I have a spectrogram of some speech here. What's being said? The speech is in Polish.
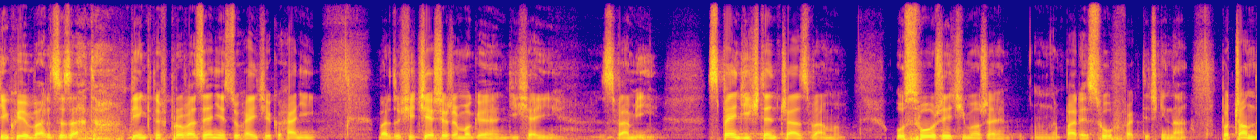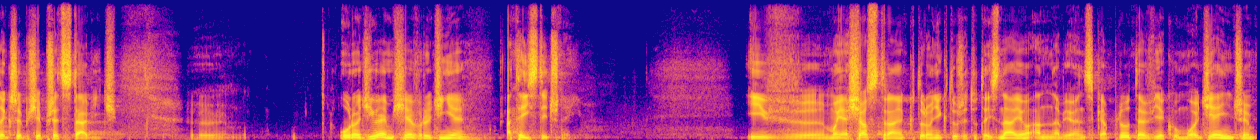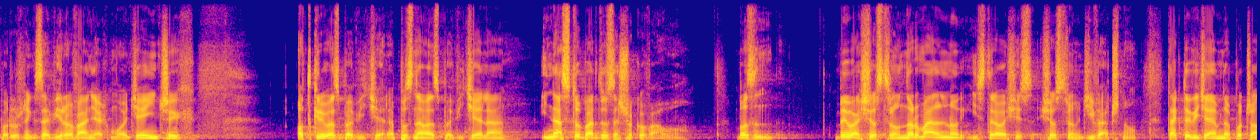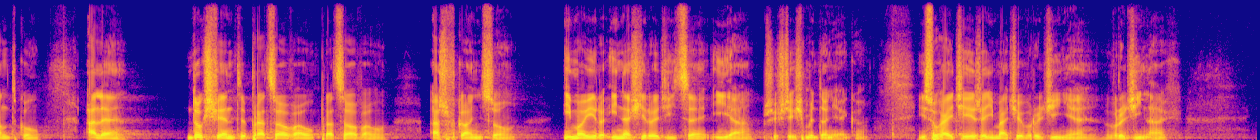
Dziękuję bardzo za to piękne wprowadzenie. Słuchajcie, kochani, bardzo się cieszę, że mogę dzisiaj z Wami spędzić ten czas, Wam usłużyć i może mm, parę słów faktycznie na początek, żeby się przedstawić. Yy, Urodziłem się w rodzinie ateistycznej. I w, moja siostra, którą niektórzy tutaj znają, Anna Białęcka-Plute, w wieku młodzieńczym, po różnych zawirowaniach młodzieńczych, odkryła Zbawiciela, poznała Zbawiciela i nas to bardzo zaszokowało, bo była siostrą normalną i stała się siostrą dziwaczną. Tak to wiedziałem na początku, ale Duch Święty pracował, pracował, aż w końcu i, moi, i nasi rodzice, i ja przyszliśmy do Niego. I słuchajcie, jeżeli macie w rodzinie, w rodzinach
